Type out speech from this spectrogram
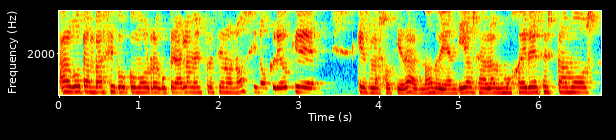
algo tan básico como recuperar la menstruación o no, sino creo que, que es la sociedad, ¿no? De hoy en día, o sea, las mujeres estamos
